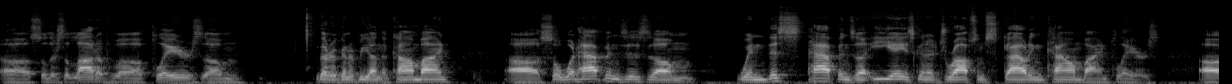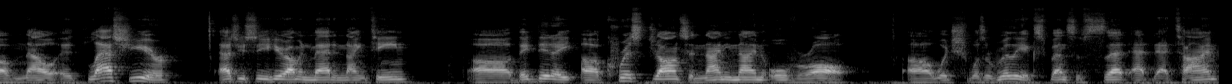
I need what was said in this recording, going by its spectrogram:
Uh, so there's a lot of players um, that are going to be on the combine. so what happens is um, when this happens, EA is going to drop some scouting combine players. Um, now, it, last year, as you see here, I'm in Madden 19. Uh, they did a uh, Chris Johnson 99 overall, uh, which was a really expensive set at that time.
